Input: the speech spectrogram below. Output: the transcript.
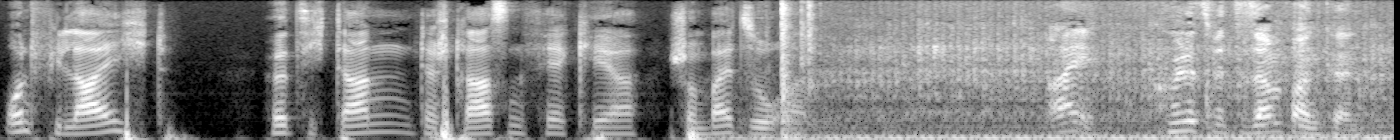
Und vielleicht hört sich dann der Straßenverkehr schon bald so an. Hi, cool, dass wir zusammenfahren können.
